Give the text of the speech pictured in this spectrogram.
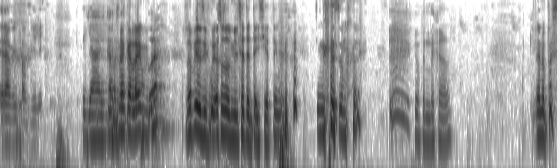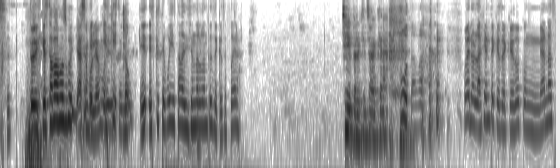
Era mi familia. Y ya el carro Una se carrera- dura. Rápidos y Furiosos 2077, güey. Chinga su madre. Qué pendejada. Bueno, pues. Entonces, ¿qué estábamos, güey? Ya se volvió a morir. Es que, este no, es que este güey estaba diciendo algo antes de que se fuera. Sí, pero quién sabe qué era. Puta madre. Bueno, la gente que se quedó con ganas,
